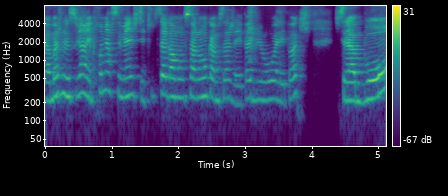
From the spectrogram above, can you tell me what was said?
euh, moi, je me souviens, les premières semaines, j'étais toute seule dans mon salon comme ça, j'avais pas de bureau à l'époque. J'étais là, bon,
